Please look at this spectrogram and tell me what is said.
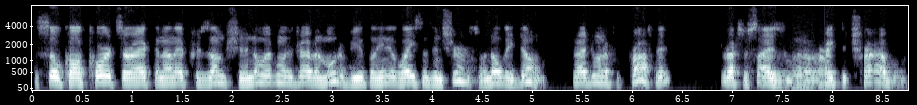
the so-called courts are acting on that presumption. No, everyone's driving a motor vehicle. They need a license, insurance. Well, no, they don't. They're not doing it for profit. They're exercising the right to travel.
